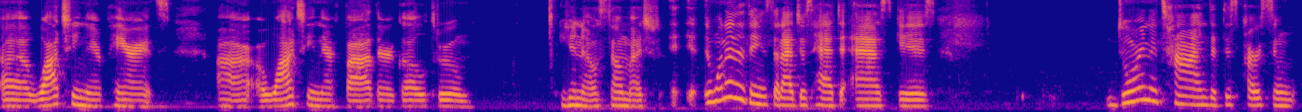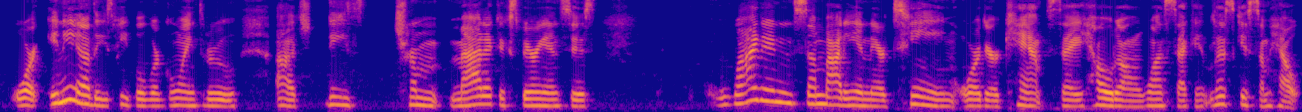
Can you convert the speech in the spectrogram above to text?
uh, watching their parents uh, or watching their father go through, you know, so much. One of the things that I just had to ask is during the time that this person or any of these people were going through uh, these traumatic experiences, why didn't somebody in their team or their camp say, hold on one second, let's get some help?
